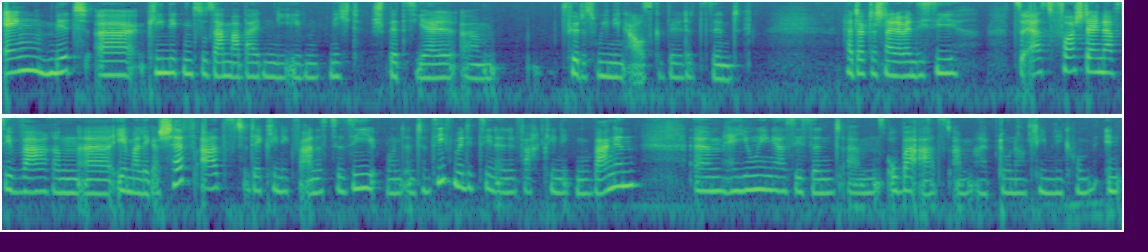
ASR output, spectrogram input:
eng mit äh, Kliniken zusammenarbeiten, die eben nicht speziell für das Weaning ausgebildet sind. Herr Dr. Schneider, wenn sich Sie zuerst vorstellen darf, Sie waren äh, ehemaliger Chefarzt der Klinik für Anästhesie und Intensivmedizin in den Fachkliniken Wangen. Ähm, Herr Junginger, Sie sind ähm, Oberarzt am Alp-Donau-Klinikum in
